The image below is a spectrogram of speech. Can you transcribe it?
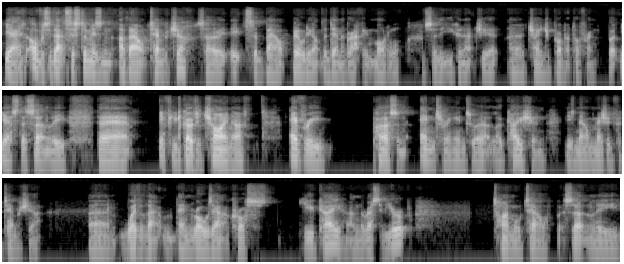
Yeah, obviously that system isn't about temperature, so it's about building up the demographic model so that you can actually uh, change your product offering. But yes, there's certainly there. If you go to China, every person entering into a location is now measured for temperature. Um, whether that then rolls out across UK and the rest of Europe, time will tell. But certainly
